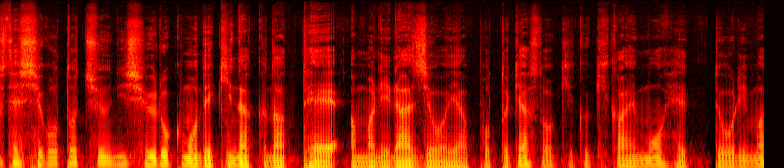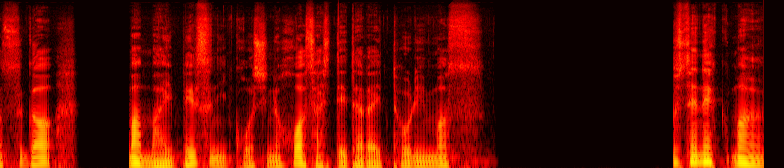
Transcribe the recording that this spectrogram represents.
そして仕事中に収録もできなくなって、あまりラジオやポッドキャストを聞く機会も減っておりますが、まあ、マイペースに更新の方はさせていただいております。そしてね、まあ、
